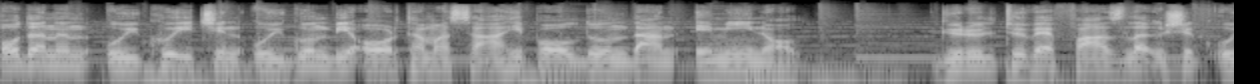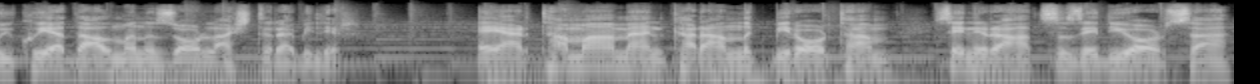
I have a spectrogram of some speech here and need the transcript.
Odanın uyku için uygun bir ortama sahip olduğundan emin ol. Gürültü ve fazla ışık uykuya dalmanı zorlaştırabilir. Eğer tamamen karanlık bir ortam seni rahatsız ediyorsa,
